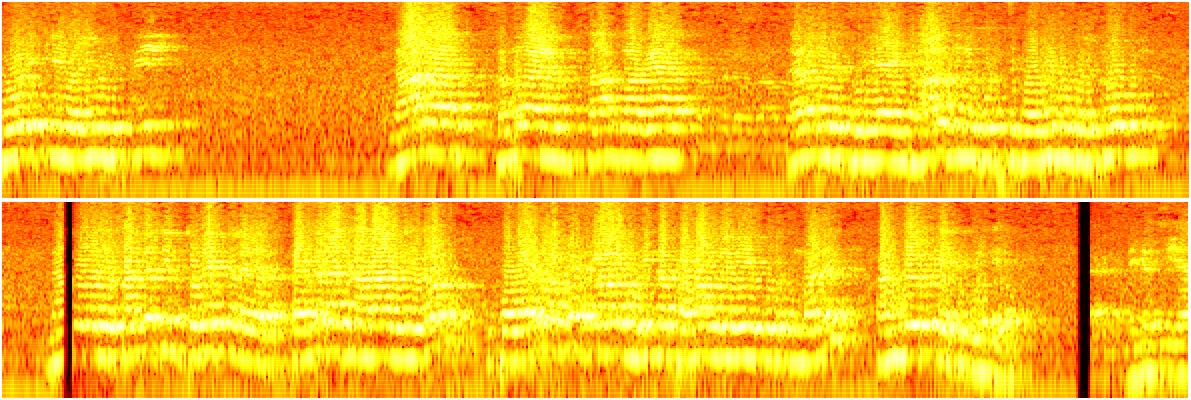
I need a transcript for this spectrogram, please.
கோரிக்கையை வலியுறுத்தி நாடார் சமுதாயம் சார்பாக நடைபெறக்கூடிய இந்த ஆலோசனை குறித்து வருவதற்கும் நம்மளுடைய சங்கத்தின் துணைத் தலைவர் தங்கராஜ் நாடார்களிடம் இப்போ வருவாங்க உங்களால் முடிந்த பண உதவியை கொடுக்குமாறு அன்போடு கேட்டுக்கொள்கிறோம். நிகழ்ச்சியை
